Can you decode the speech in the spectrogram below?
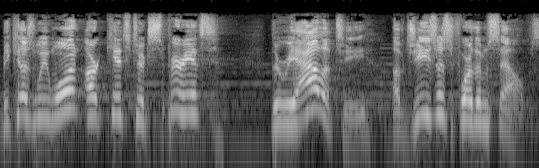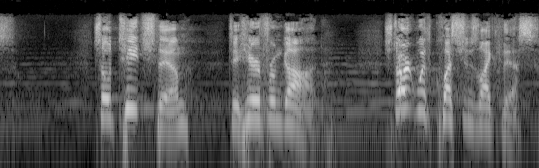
because we want our kids to experience the reality of Jesus for themselves. So teach them to hear from God. Start with questions like this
